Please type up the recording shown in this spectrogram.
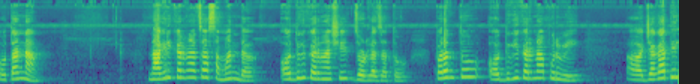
होताना नागरीकरणाचा संबंध औद्योगिकरणाशी जोडला जातो. परंतु औद्योगिकरणापूर्वी जगातील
